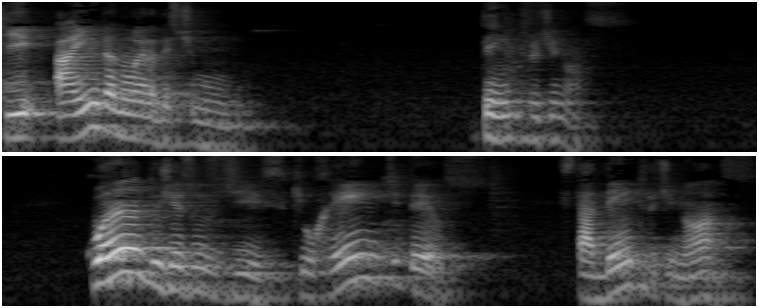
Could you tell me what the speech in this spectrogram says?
que ainda não era deste mundo? Dentro de nós. Quando Jesus diz que o reino de Deus está dentro de nós,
